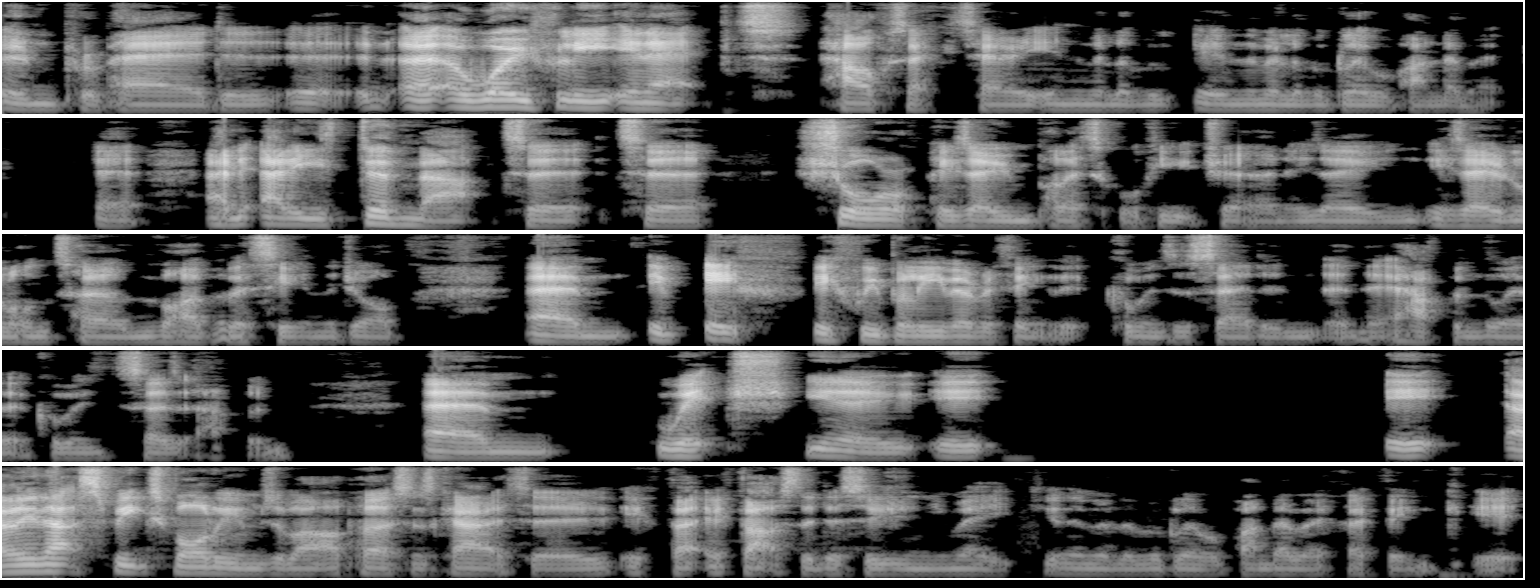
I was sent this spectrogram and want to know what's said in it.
unprepared, a, a, woefully inept health secretary in the middle of in the middle of a global pandemic, uh, and and he's done that to to shore up his own political future and his own his own long term viability in the job. Um, if, if if we believe everything that Cummings has said and, and it happened the way that Cummings says it happened, um, which you know it it I mean that speaks volumes about a person's character if that if that's the decision you make in the middle of a global pandemic. I think it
